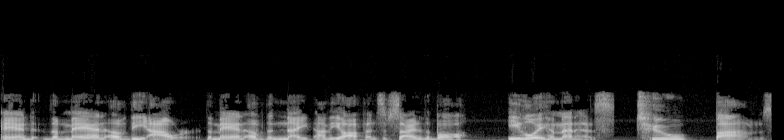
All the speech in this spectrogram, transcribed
And the man of the hour, the man of the night on the offensive side of the ball, Eloy Jimenez. Two bombs,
